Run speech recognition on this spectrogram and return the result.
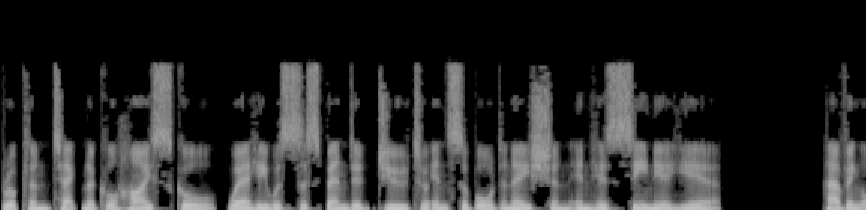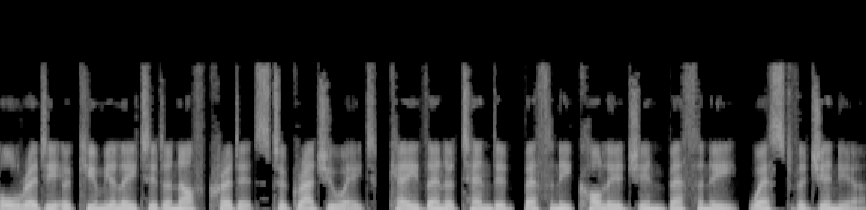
Brooklyn Technical High School, where he was suspended due to insubordination in his senior year. Having already accumulated enough credits to graduate, Kay then attended Bethany College in Bethany, West Virginia.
